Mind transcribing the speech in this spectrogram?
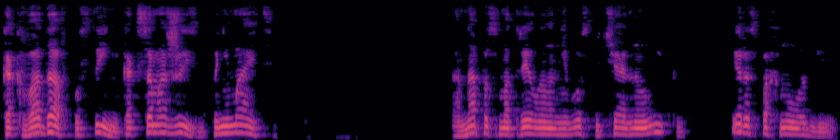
Как вода в пустыне, как сама жизнь, понимаете? Она посмотрела на него с печальной улыбкой и распахнула дверь.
